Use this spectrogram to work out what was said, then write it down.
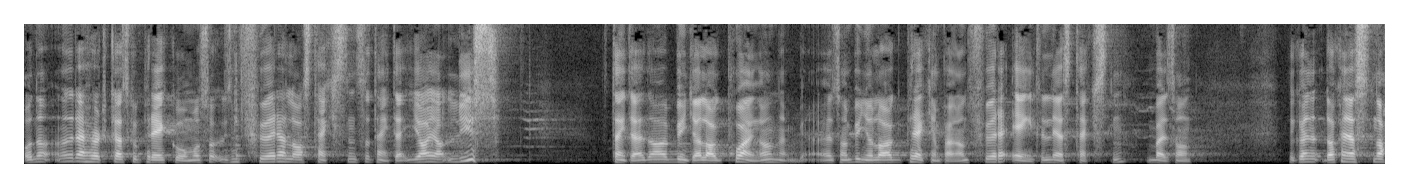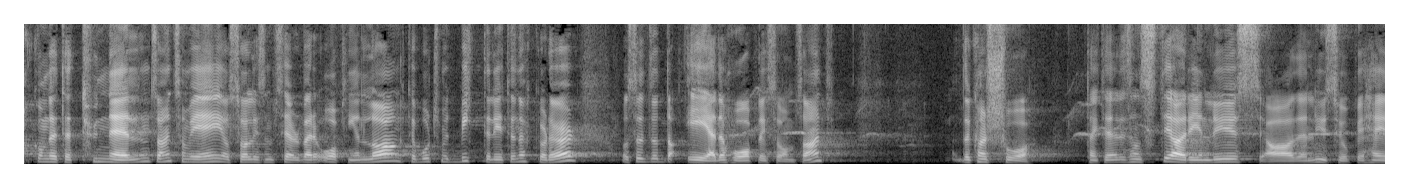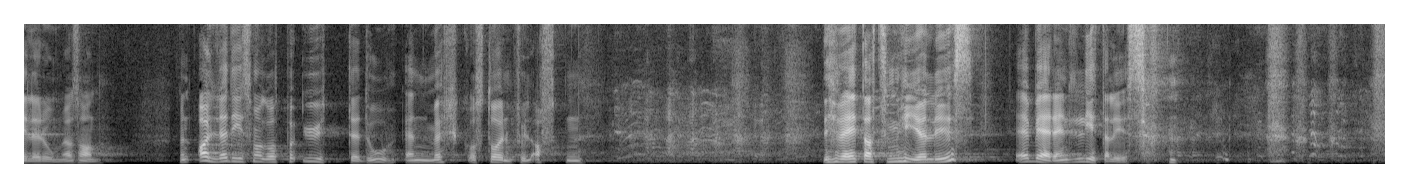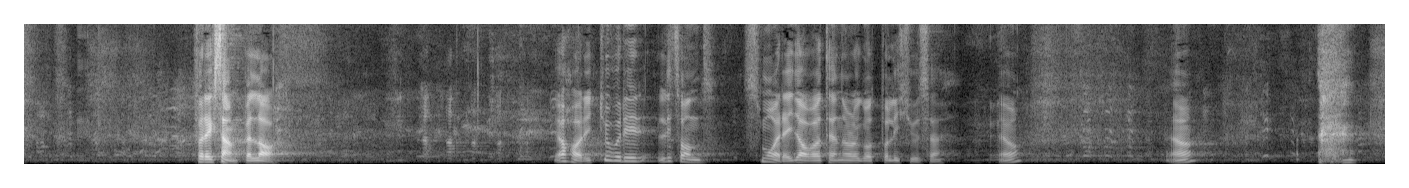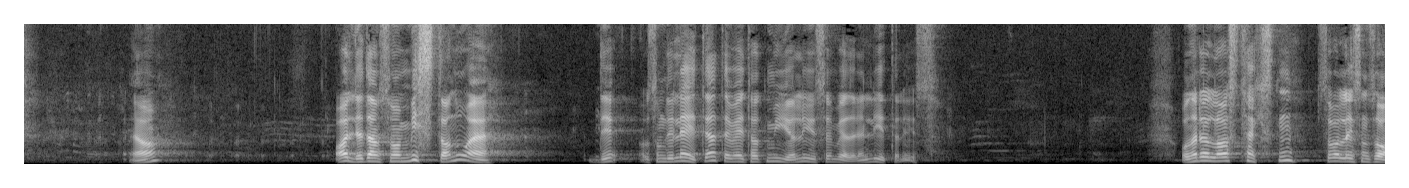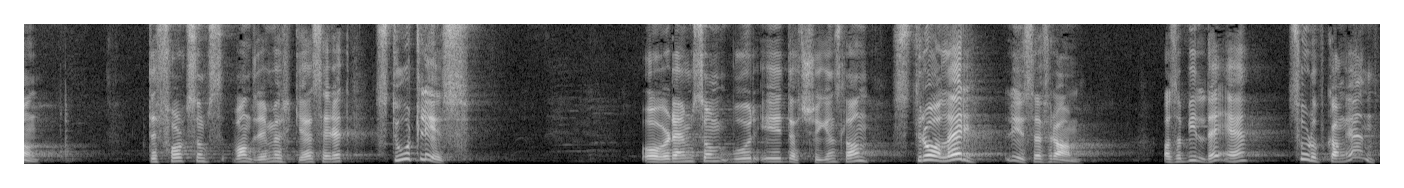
og da når jeg hørte hva jeg skulle preke om, og så liksom Før jeg leste teksten, så tenkte jeg ja, ja, lys. Jeg, Da begynte jeg å lage poengene, så jeg begynte å lage prekenpoengene før jeg egentlig leste teksten. bare sånn, kan, da kan jeg snakke om dette tunnelen sant, som vi er i, og så liksom ser du bare åpningen langt til bort som et bitte lite nøkkelhull. Og så, da er det håp, liksom. sant? Du kan se. tenkte jeg, litt sånn Stearinlys. Ja, det lyser opp i hele rommet. og sånn. Men alle de som har gått på utedo en mørk og stormfull aften De vet at mye lys er bedre enn lite lys. For eksempel, da. Jeg har ikke vært litt sånn småredd av og til når du har gått på Likkhuset? Ja. Ja. ja. Alle de som har mista noe, de, som de leter etter, vet at mye lys er bedre enn lite lys. Og når jeg leste teksten, så var det liksom sånn Det er folk som vandrer i mørket, ser et stort lys. Over dem som bor i dødsskyggens land, stråler lyset fram. Altså Bildet er soloppgangen,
